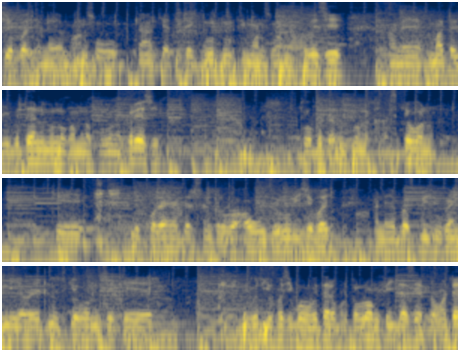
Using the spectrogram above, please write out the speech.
છે ભાઈ અને માણસો ક્યાં ક્યાંથી કંઈક દૂર દૂરથી માણસો અહીંયા આવે છે અને માતાજી બધાની મનોકામના પૂર્ણ કરે છે. તો બધાને પૂર્ણ ખાસ કહેવાનું કે એકવાર અહીંયા દર્શન કરવા આવવું જરૂરી છે ભાઈ. અને બસ બીજું કાંઈ નહીં, હવે એટલું જ કહેવાનું છે કે વીડિયો પછી બહુ વધારે પડતો લોંગ થઈ જશે એટલા માટે.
